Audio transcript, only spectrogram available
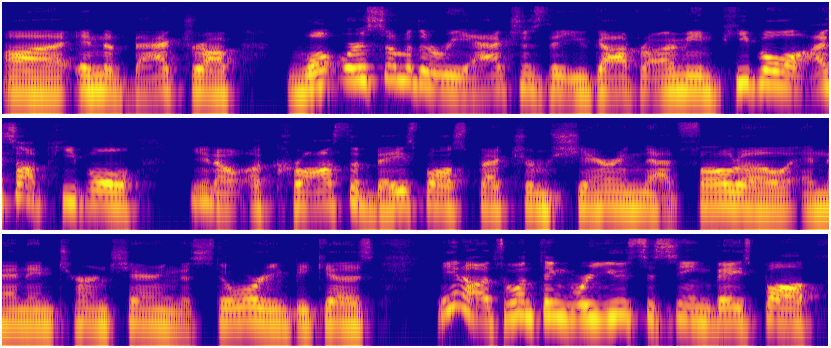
uh, in the backdrop. What were some of the reactions that you got from? I mean, people. I saw people, you know, across the baseball spectrum sharing that photo, and then in turn sharing the story because you know it's one thing we're used to seeing baseball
